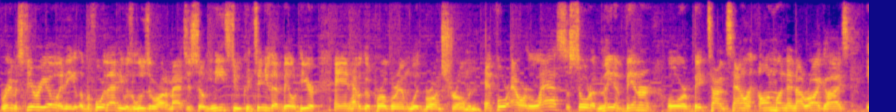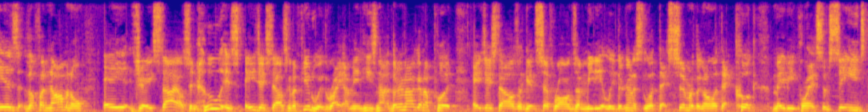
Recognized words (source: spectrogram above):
Rey Mysterio. And he, before that, he was losing a lot of matches. So he needs to continue that build here and have a good program with Braun Strowman. And for our last sort of main eventer or big time talent on Monday Night Raw, guys, is the phenomenal AJ Styles. And who is AJ Styles going to feud with, right? I mean, he's not. they're not going to put AJ Styles against Seth Rollins immediately. They're going to let that simmer. They're going to let that cook, maybe plant some seeds,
